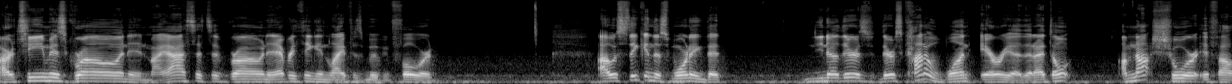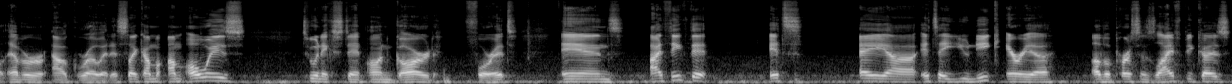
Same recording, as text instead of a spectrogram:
our team has grown, and my assets have grown, and everything in life is moving forward. I was thinking this morning that you know there's there's kind of one area that I don't I'm not sure if I'll ever outgrow it. It's like I'm I'm always to an extent on guard for it, and I think that it's a uh, it's a unique area of a person's life because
